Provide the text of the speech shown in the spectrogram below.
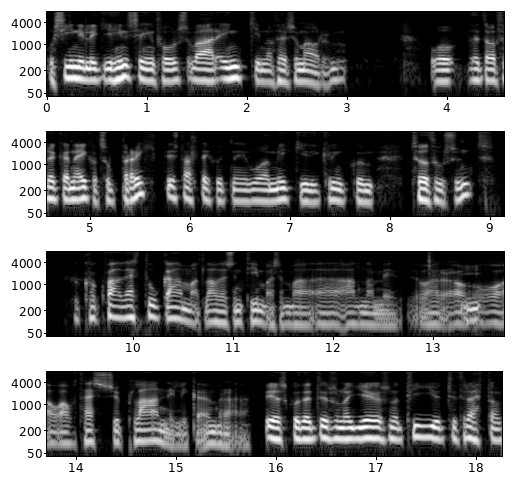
og sýnilegi hinsegin fólks var engin á þessum árum og þetta var frekar neikvæmt, svo breyttist allt einhvern veginn voða mikið í kringum 2000 Hva, hvað ert þú gamall á þessum tíma sem að, að alnamið var á, Í- og á, á þessu plani líka umræðan? ég sko, þetta er svona, ég er svona 10 til 13,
